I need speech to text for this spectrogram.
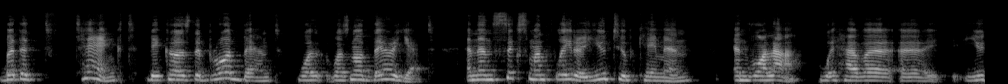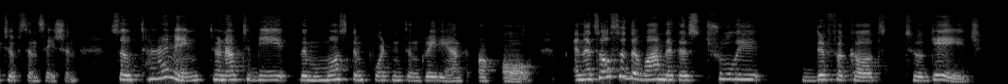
but it tanked because the broadband was, was not there yet. And then six months later, YouTube came in and voila, we have a, a YouTube sensation. So timing turned out to be the most important ingredient of all. And it's also the one that is truly difficult to gauge.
